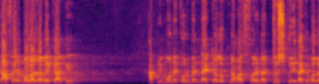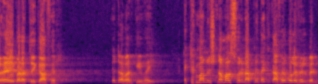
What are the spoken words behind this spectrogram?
কাফের বলা যাবে কাকে? আপনি মনে করবেন না একটা লোক নামাজ পড়ে না, ঠুস করি তাকে বলে এই বেড়া, তুই কাফের? এটা আবার কি ভাই? একটা মানুষ নামাজ পড়ে না, আপনি তাকে কাফের বলে ফেলবেন।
